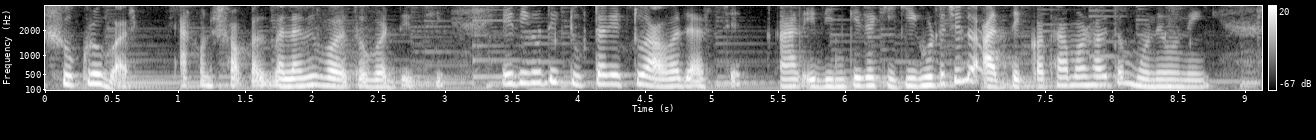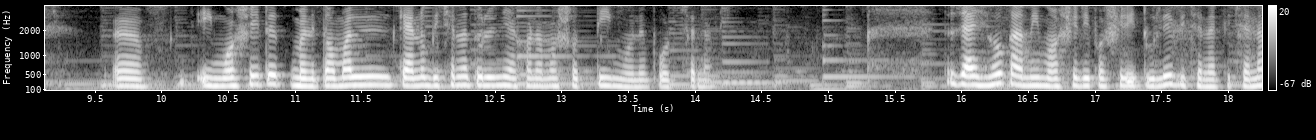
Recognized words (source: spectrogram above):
শুক্রবার। এখন সকালবেলা আমি ভয়েস ওভার দিচ্ছি। এদিক ওদিক টুকটাক একটু আওয়াজ আসছে। আর এদিনকে যা কী কী ঘটেছিল অর্ধেক কথা আমার হয়তো মনেও নেই। এই মশারিটা মানে তমাল কেন বিছানা তুলিনি এখন আমার সত্যিই মনে পড়ছে না। তো যাই হোক, আমি মশারি পশারি তুলে বিছানা ফিছানা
